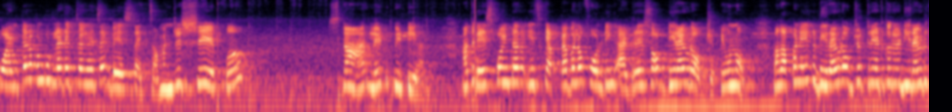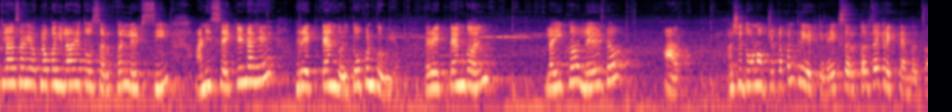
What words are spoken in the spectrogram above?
pointer आपण कुठल्या टाईपचा घ्यायचा आहे? बेस टाईपचा म्हणजे shape star let P T R आता base pointer is capable of holding address of derived object you know मग आपण एक डिराईव्ड ऑब्जेक्ट क्रिएट करूया. डिराईव्ड क्लास आहे आपला पहिला आहे तो सर्कल लेट सी आणि सेकंड आहे रेक्टँगल तो पण करूया. रेक्टँगल लाईक लेट आर असे दोन ऑब्जेक्ट आपण क्रिएट केले. एक सर्कलचा एक रेक्टँगलचा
